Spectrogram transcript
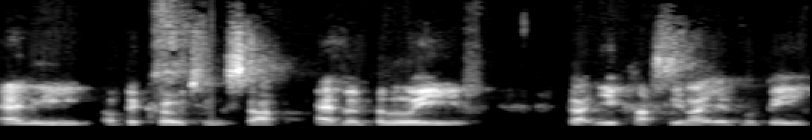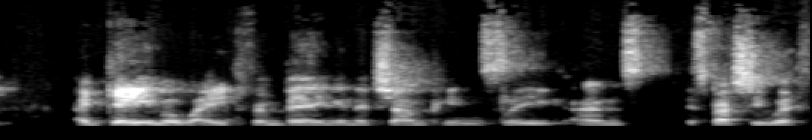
any of the coaching staff ever believe that Newcastle United would be a game away from being in the Champions League, and especially with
